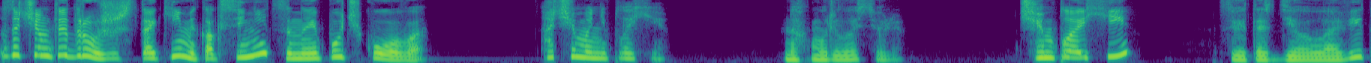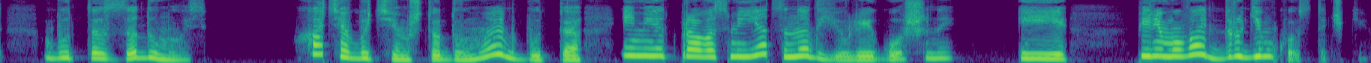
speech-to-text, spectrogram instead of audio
«Зачем ты дружишь с такими, как Синицына и Пучкова?» «А чем они плохи?» Нахмурилась Оля. «Чем плохи?» Света сделала вид, будто задумалась. Хотя бы тем, что думают, будто имеют право смеяться над Юлией Гошиной и перемывать другим косточки.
